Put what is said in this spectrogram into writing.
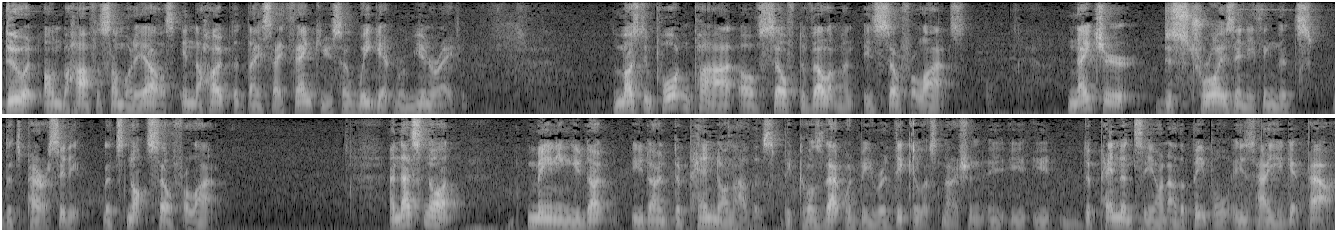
do it on behalf of somebody else in the hope that they say thank you so we get remunerated. The most important part of self development is self reliance. Nature destroys anything that's, that's parasitic, that's not self reliant. And that's not meaning you don't you don't depend on others because that would be a ridiculous notion. You, you, dependency on other people is how you get power.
